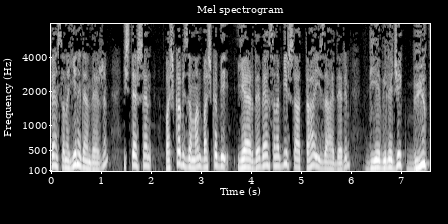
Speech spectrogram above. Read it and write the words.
ben sana yeniden veririm. İstersen başka bir zaman başka bir yerde ben sana bir saat daha izah ederim diyebilecek büyük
